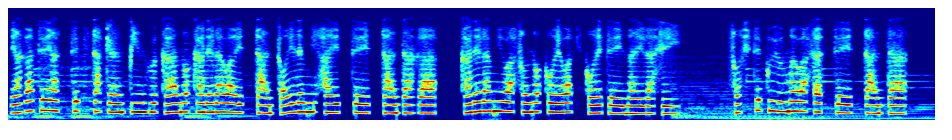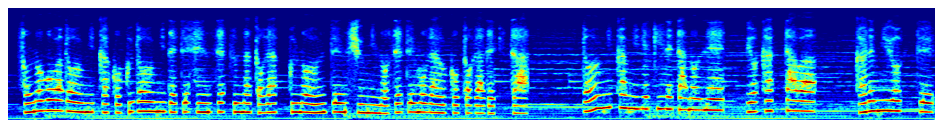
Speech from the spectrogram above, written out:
やがてやってきたキャンピングカーの彼らは一旦トイレに入っていったんだが、彼らにはその声は聞こえていないらしい。そして車は去っていったんだ。その後はどうにか国道に出て親切なトラックの運転手に乗せてもらうことができた。どうにか逃げ切れたのね。よかったわ。彼によって、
